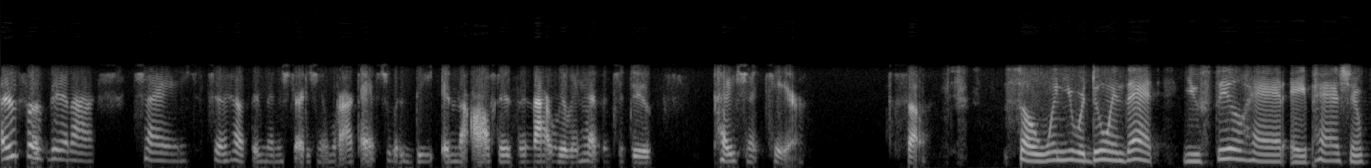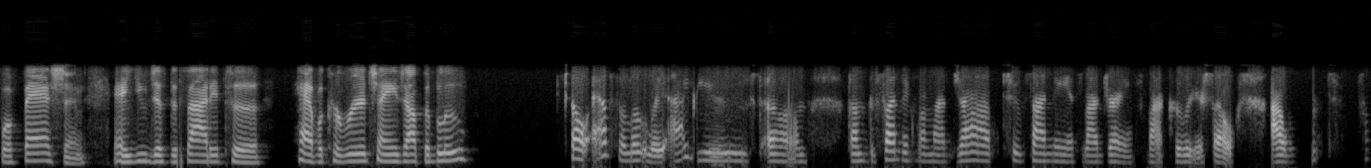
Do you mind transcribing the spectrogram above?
and so then I changed to health administration where I actually be in the office and not really having to do patient care. So So when you were doing that, you still had a passion for fashion and you just decided to have a career change out the blue? Oh, absolutely. I used um, um the funding from my job to finance my dreams, my career. So I worked from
